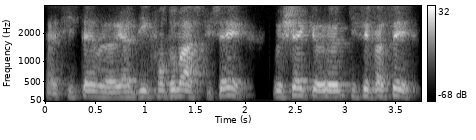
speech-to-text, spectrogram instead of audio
Un système, euh, il y a dit Fantomas, tu sais, le chèque euh, qui s'est effacé.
